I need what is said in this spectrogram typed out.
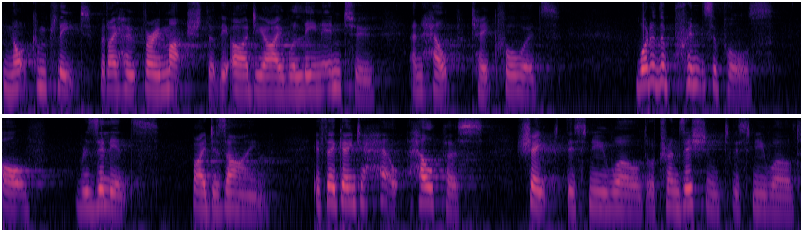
not complete, but I hope very much that the RDI will lean into and help take forwards. What are the principles of resilience by design? If they're going to help, help us shape this new world or transition to this new world.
